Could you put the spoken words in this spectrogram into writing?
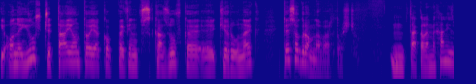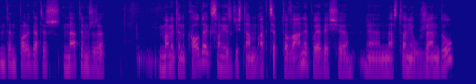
i one już czytają to jako pewien wskazówkę, y, kierunek. To jest ogromna wartość. Mm, Tak, ale mechanizm ten polega też na tym, że mamy ten kodeks, on jest gdzieś tam akceptowany, pojawia się e, na stronie urzędu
